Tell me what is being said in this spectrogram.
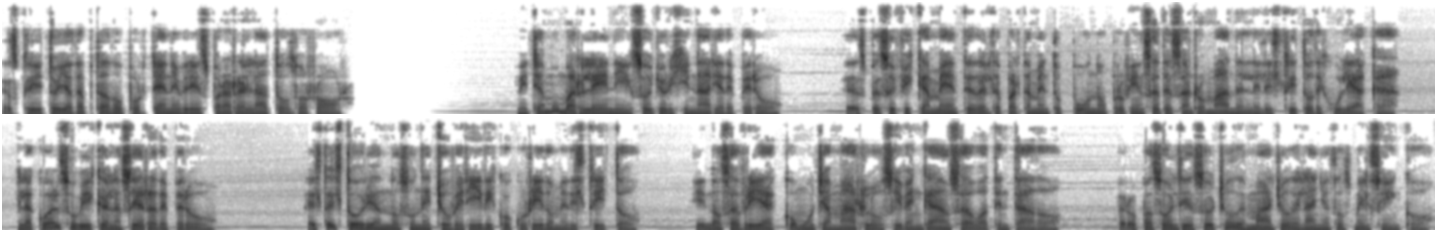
Escrito y adaptado por Tenebris para relatos de horror. Me llamo Marlene y soy originaria de Perú, específicamente del departamento Puno, provincia de San Román, en el distrito de Juliaca, la cual se ubica en la Sierra de Perú. Esta historia no es un hecho verídico ocurrido en mi distrito, y no sabría cómo llamarlo si venganza o atentado, pero pasó el 18 de mayo del año 2005.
